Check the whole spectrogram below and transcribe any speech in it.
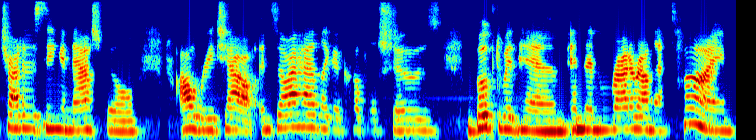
try to sing in Nashville. I'll reach out. And so I had like a couple shows booked with him. And then right around that time,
